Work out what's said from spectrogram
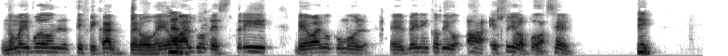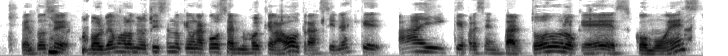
No me puedo identificar, pero veo claro. algo de street, veo algo como el, el Blading Cup y digo, ah, eso yo lo puedo hacer. Sí. Entonces, volvemos a lo mismo, estoy diciendo que una cosa es mejor que la otra, sino es que hay que presentar todo lo que es como es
